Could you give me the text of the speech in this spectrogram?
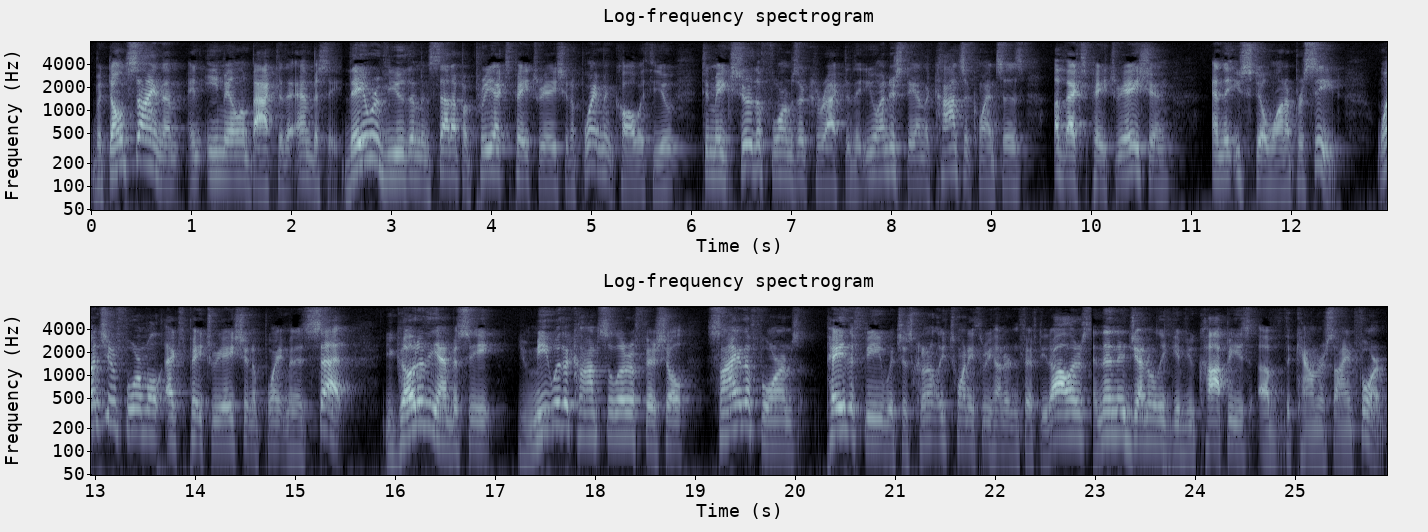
but don't sign them and email them back to the embassy. They review them and set up a pre-expatriation appointment call with you to make sure the forms are correct and that you understand the consequences of expatriation and that you still want to proceed. Once your formal expatriation appointment is set, you go to the embassy, you meet with a consular official, sign the forms, pay the fee, which is currently $2,350, and then they generally give you copies of the countersigned form.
